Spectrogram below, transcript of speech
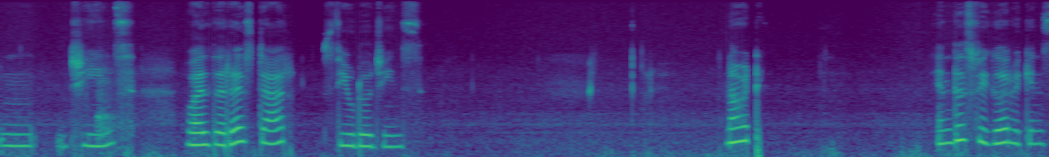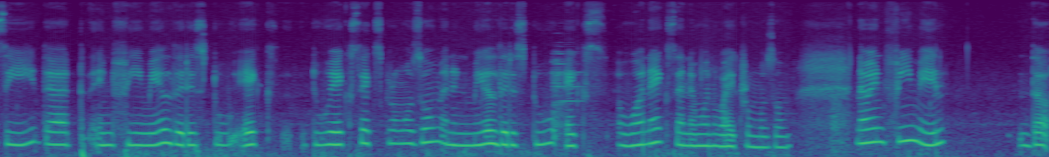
mm, genes while the rest are pseudogenes. Now in this figure we can see that in female there is 2x 2xx chromosome and in male there is 2x 1x and 1y chromosome now in female the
